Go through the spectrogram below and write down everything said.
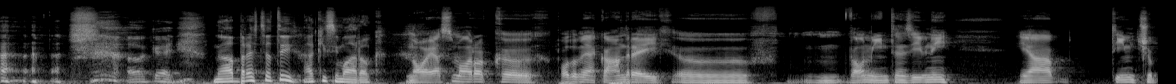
OK. No a Bresto, ty, aký si mal rok? No ja som mal rok e, podobne ako Andrej e, veľmi intenzívny. Ja tým, čo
